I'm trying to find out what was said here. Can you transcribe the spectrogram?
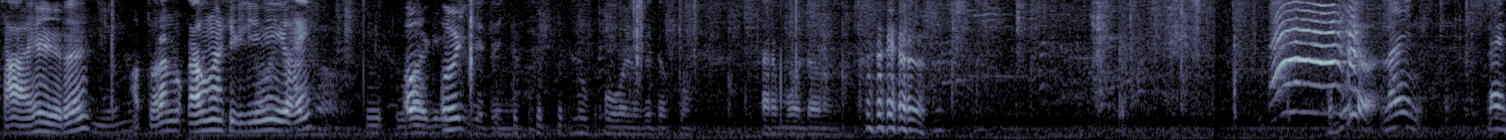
cair eh. Iya. Aturan lu kau ngasih ke sini ya eh. Oh, oi jatuhnya. Lupa lu gitu kok. Sarbodong. Tapi yuk, lain. Lain,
